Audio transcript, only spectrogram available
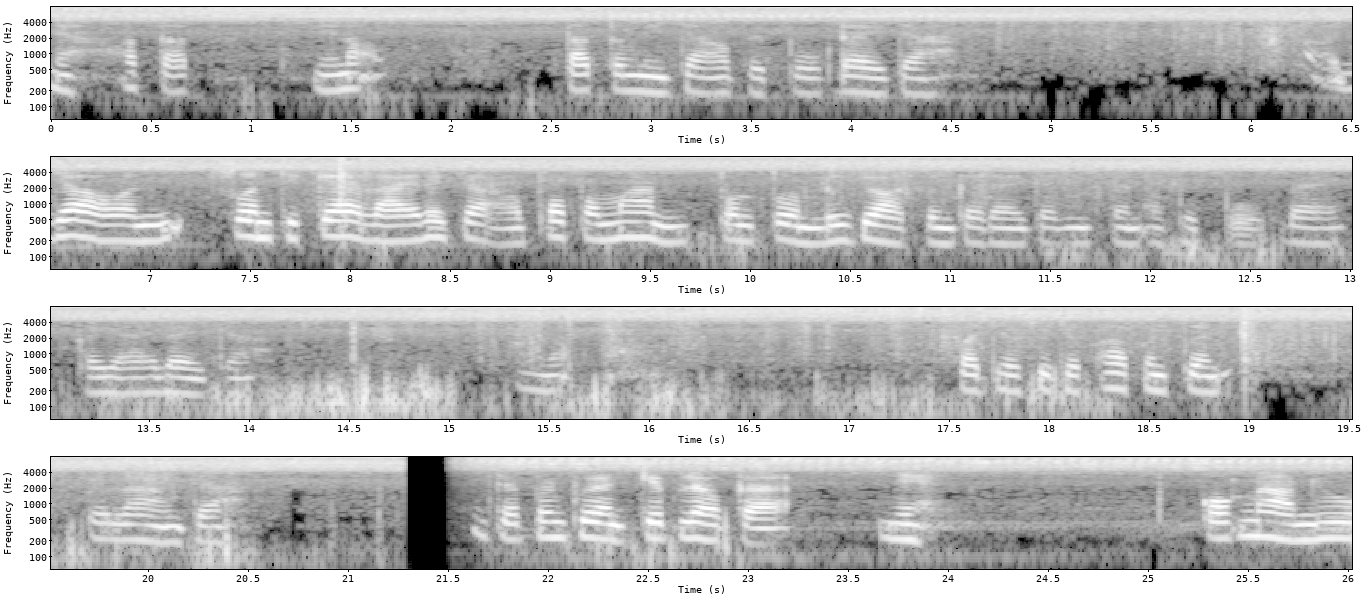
เนี่ยเขาตัดนี่เนาะ ตัดตรงนี้จะเอาไปปลูกได้จ้ะยาวอันส่วนที่แก้หลายได้จะเอาพ่อประมาณต้นต้นหรือยอดเป็นก็ได้จะมีการเอาไปปลูกได้ขยายได้จ้ะเนาะปัดเดี๋ยวสุจะพเพื่อนๆไปล้างจ้ะจะเพื่อนๆเก็บแล้วกะนี่ก๊อกน้ำอยู่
